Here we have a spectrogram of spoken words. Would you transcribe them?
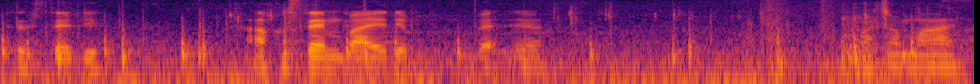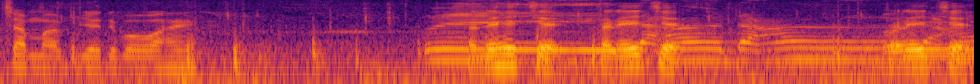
Kita steady. Aku standby dia bed dia. Macam-macam lah biar di bawah ni. Tak ada hatchet, tak ada hatchet. Tak ada hatchet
